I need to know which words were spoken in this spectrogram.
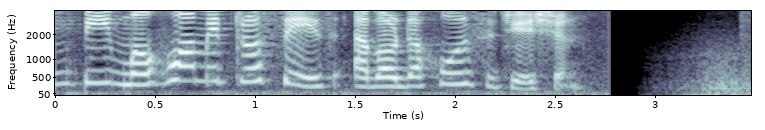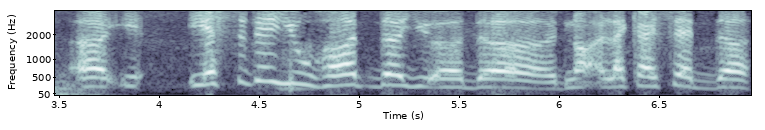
MP Mahua Moitra says about the whole situation. Uh, Yesterday you heard the, uh, the like I said, the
